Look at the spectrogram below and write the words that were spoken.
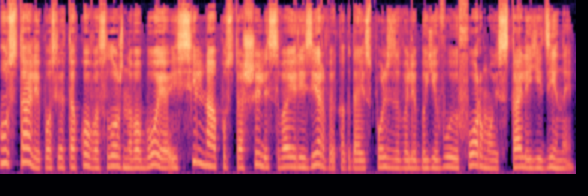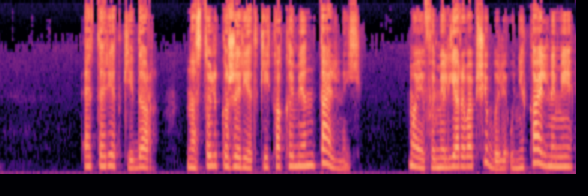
Устали после такого сложного боя и сильно опустошили свои резервы, когда использовали боевую форму и стали едины. Это редкий дар, настолько же редкий, как и ментальный. Мои фамильяры вообще были уникальными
